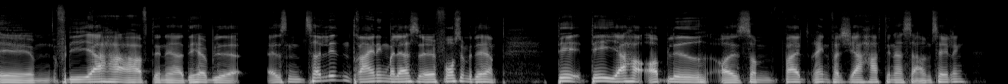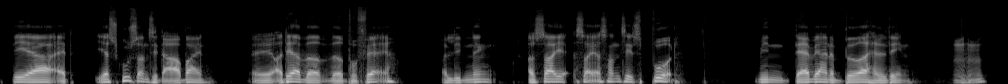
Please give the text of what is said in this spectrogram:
Øhm, fordi jeg har haft den her, det her bliver altså taget lidt en drejning, men lad os øh, fortsætte med det her. Det, det jeg har oplevet, og som faktisk, rent faktisk jeg har haft den her samtale, ikke? det er, at jeg skulle sådan set arbejde, øh, og det har været, været på ferie og lignende. Ikke? Og så, jeg, så har jeg sådan set spurgt min daværende bedre halvdel, Mm-hmm.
